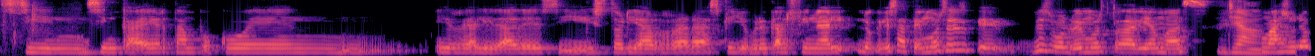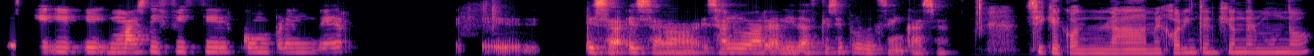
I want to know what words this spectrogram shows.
sin, sin, caer tampoco en irrealidades y historias raras que yo creo que al final lo que les hacemos es que les volvemos todavía más, más locos y, más difícil comprender. Eh, esa, esa, esa nueva realidad que se produce en casa. Sí, que con la mejor intención del mundo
